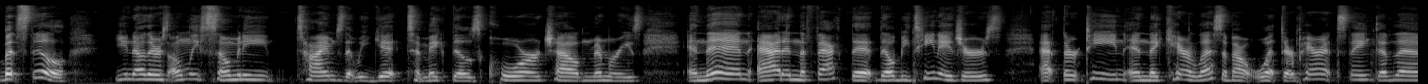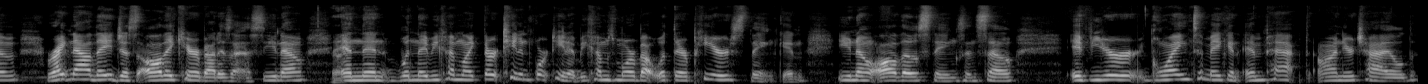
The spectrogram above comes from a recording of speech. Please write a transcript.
but still you know there's only so many times that we get to make those core child memories. And then add in the fact that they'll be teenagers at 13 and they care less about what their parents think of them. Right now they just all they care about is us you know? Right. and then when they become like 13 and 14 it becomes more about what their peers think and you know all those things. And so if you're going to make an impact on your child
